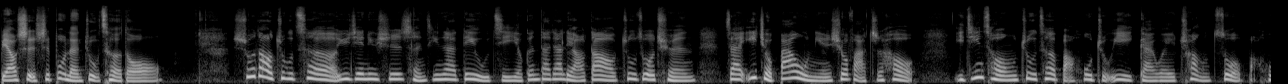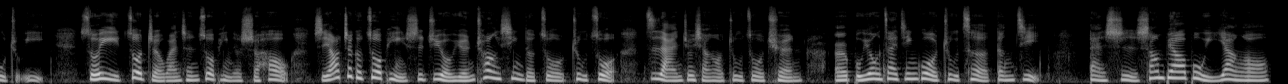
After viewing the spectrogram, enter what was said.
标识是不能注册的哦。说到注册，遇见律师曾经在第五集有跟大家聊到，著作权在一九八五年修法之后，已经从注册保护主义改为创作保护主义。所以，作者完成作品的时候，只要这个作品是具有原创性的作著作，自然就享有著作权，而不用再经过注册登记。但是商标不一样哦，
